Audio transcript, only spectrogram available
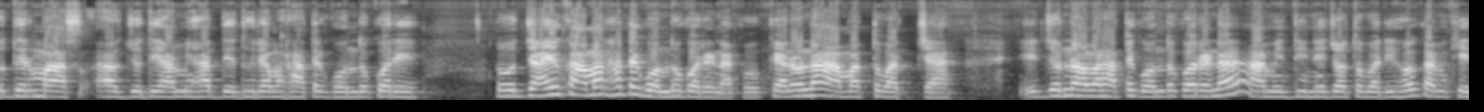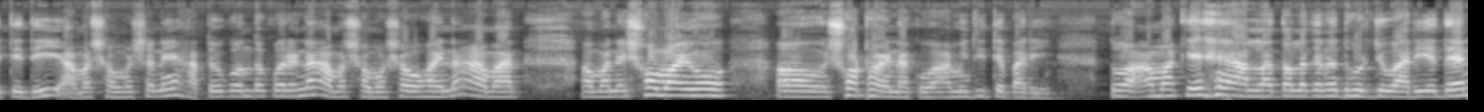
ওদের মাছ যদি আমি হাত দিয়ে ধরে আমার হাতের গন্ধ করে, তো যাই হোক, আমার হাতে গন্ধ করে না কো কেননা আমার তো বাচ্চা। এর জন্য আমার হাতে গন্ধ করে না। আমি দিনে যতবারই হোক আমি খেতে দিই। আমার সমস্যা নেই, হাতেও গন্ধ করে না, আমার সমস্যাও হয় না। আমার মানে সময়ও শর্ট হয় না কো আমি দিতে পারি। তো আমাকে আল্লাহ তাল্লাহ যেন ধৈর্য বাড়িয়ে দেন।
